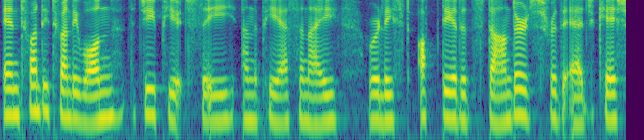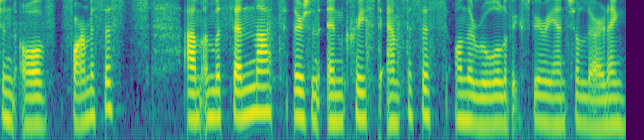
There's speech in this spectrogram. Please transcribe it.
In 2021, the GPHC and the PSNI released updated standards for the education of pharmacists, um, and within that, there's an increased emphasis on the role of experiential learning.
